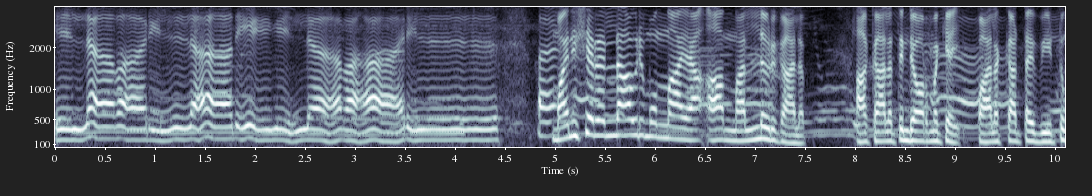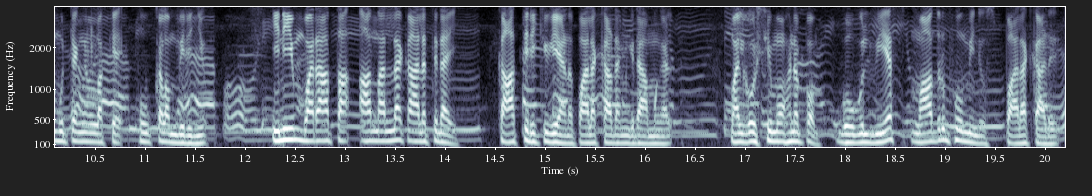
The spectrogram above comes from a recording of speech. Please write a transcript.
ഇല്ലവാരില്ലാതെ ഇല്ലവാരിൽ. മനുഷ്യരെല്ലാവരും ഒന്നായ ആ നല്ലൊരു കാലം. ആ കാലത്തിന്റെ ഓർമ്മയ്ക്കായി പാലക്കാട്ടെ വീട്ടുമുറ്റങ്ങളിലൊക്കെ പൂക്കളം വിരിഞ്ഞു. ഇനിയും വരാത്ത ആ നല്ല കാലത്തിനായി കാത്തിരിക്കുകയാണ് പാലക്കാടൻ ഗ്രാമങ്ങൾ. മൽഘോഷി മോഹനൊപ്പം Gokul V S Mathrubhumi news Palakkad.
